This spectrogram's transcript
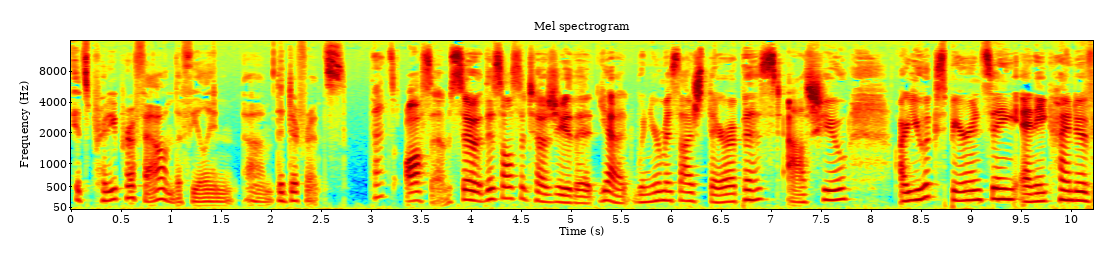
it's pretty profound the feeling um, the difference that's awesome. So this also tells you that yeah, when your massage therapist asks you, are you experiencing any kind of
